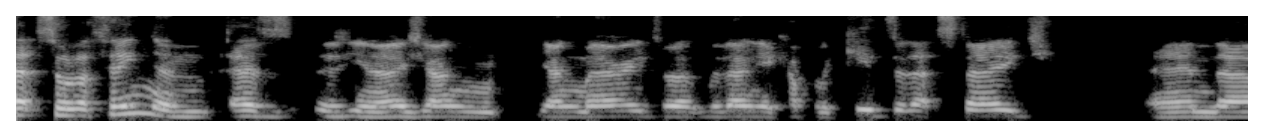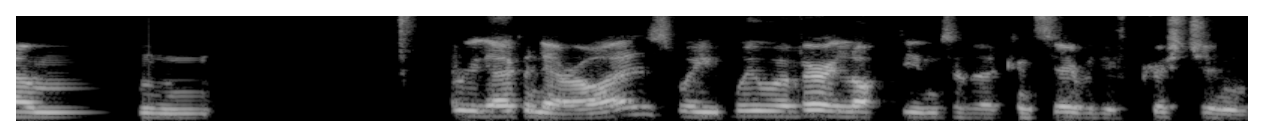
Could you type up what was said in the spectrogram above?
that sort of thing. And as, as you know, as young young marrieds with only a couple of kids at that stage, and um, really opened our eyes. We we were very locked into the conservative Christian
